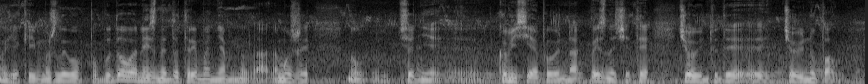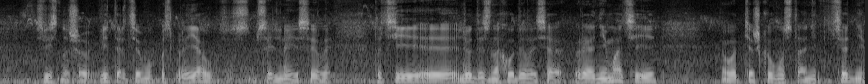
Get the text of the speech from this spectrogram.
ну, який, можливо, побудований з недотриманням. Ну, а може, ну, сьогодні е, комісія повинна визначити, чого він туди, е, чого він упав. Звісно, що вітер цьому посприяв сильної сили. То ці люди знаходилися в реанімації в тяжкому стані. Сьогодні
